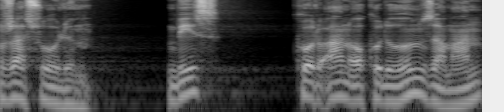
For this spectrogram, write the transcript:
Resulüm, biz Kur'an okuduğun zaman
